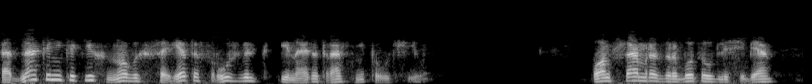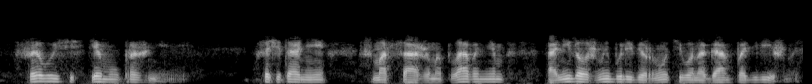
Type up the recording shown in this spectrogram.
Однако никаких новых советов Рузвельт и на этот раз не получил. Он сам разработал для себя целую систему упражнений. В сочетании с массажем и плаванием они должны были вернуть его ногам подвижность.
